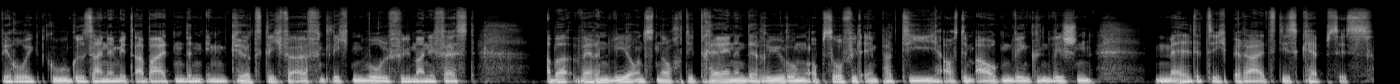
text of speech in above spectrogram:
beruhigt Google seine Mitarbeitenden im kürzlich veröffentlichten Wohlfühlmanifest. Aber während wir uns noch die Tränen der Rührung ob so viel Empathie aus dem Augenwinkeln wischen, meldet sich bereits die Skepsis.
